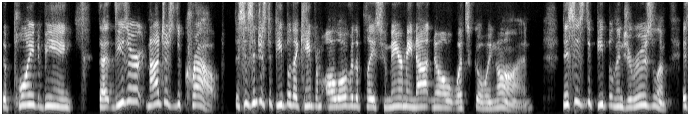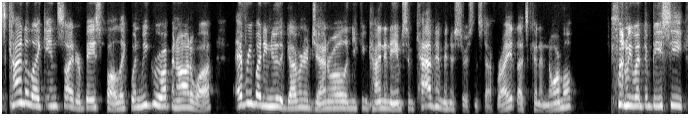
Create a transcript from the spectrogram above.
The point being that these are not just the crowd, this isn't just the people that came from all over the place who may or may not know what's going on. This is the people in Jerusalem. It's kind of like insider baseball. Like when we grew up in Ottawa, everybody knew the governor general and you can kind of name some cabinet ministers and stuff, right? That's kind of normal. When we went to BC,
